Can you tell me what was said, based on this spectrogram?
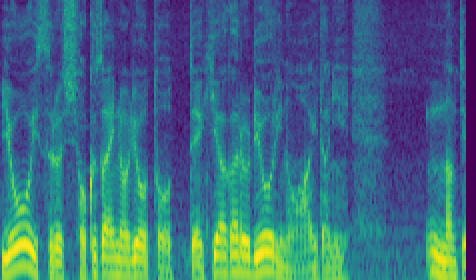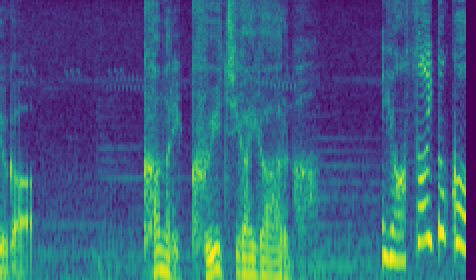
用意する食材の量と出来上がる料理の間になんていうかかなり食い違いがあるな。野菜とか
